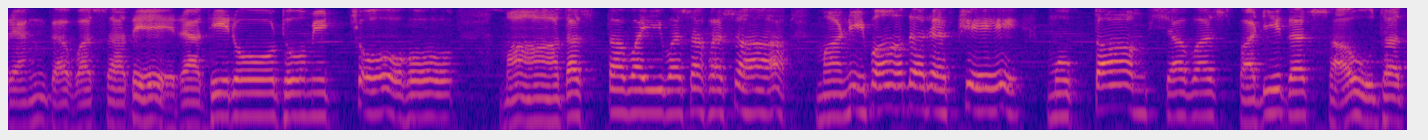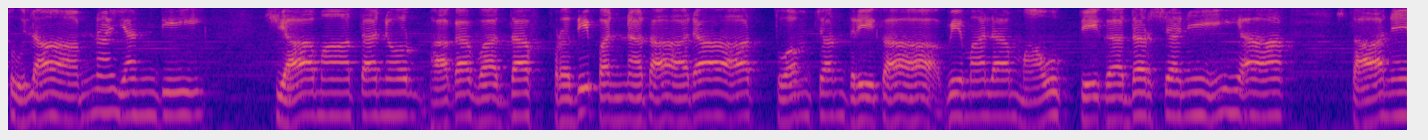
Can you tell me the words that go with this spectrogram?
रङ्गवसतेरधिरोढुमिच्छोः मातस्तवैव सहसा मणिपादरक्षे मुक्तां शवस्फटिकसौधतुलां नयन्ति श्यामातनुर्भगवतः प्रतिपन्नतारा त्वं चन्द्रिका विमलमौक्तिकदर्शनीया स्थाने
